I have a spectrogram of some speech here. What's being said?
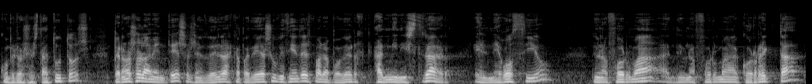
cumplir los estatutos, pero no solamente eso, sino tener las capacidades suficientes para poder administrar el negocio de una forma, de una forma correcta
